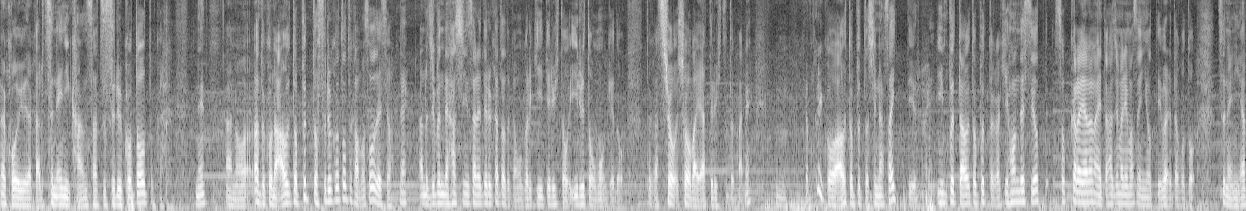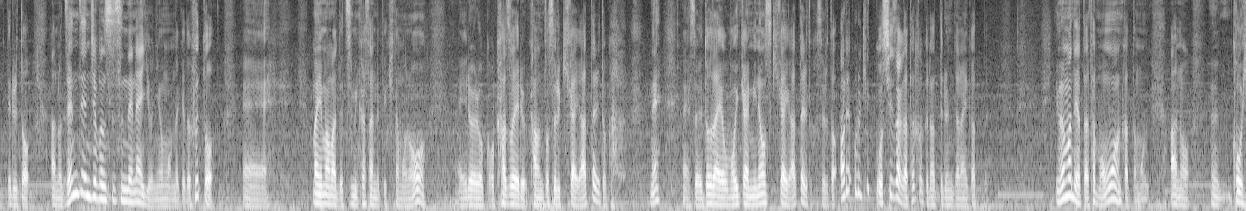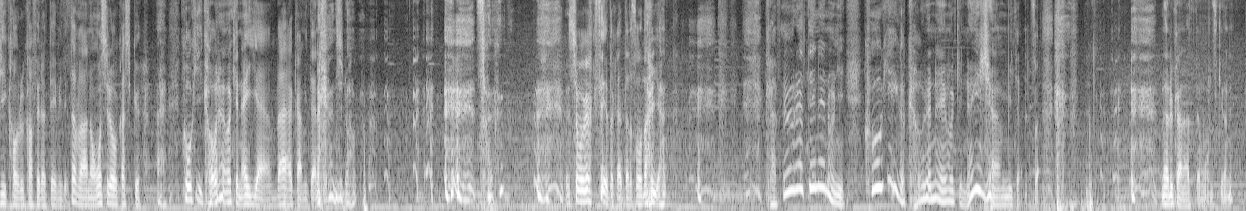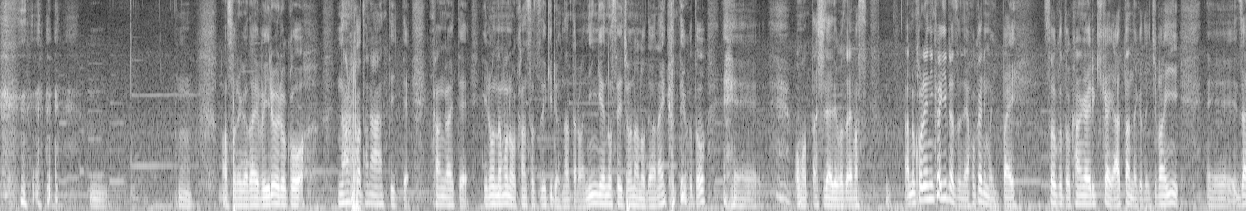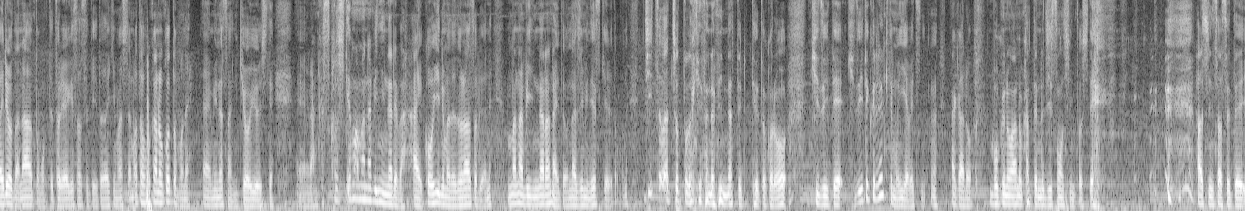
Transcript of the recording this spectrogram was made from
うん、こういうだから常に観察することとか、ね、あのあとこのアウトプットすることとかもそうですよ。ね。あの自分で発信されてる方とかもこれ聞いてる人いると思うけどとか商売やってる人とかね、うん、やっぱりこうアウトプットしなさいっていうインプットアウトプットが基本ですよって。そこからやらないと始まりませんよって言われたこと常にやってるとあの全然自分進んでないように思うんだけどふと、えーまあ、今まで積み重ねてきたものをいろいろ数えるカウントする機会があったりとかね、えそういう土台をもう一回見直す機会があったりとかするとあれ俺結構視座が高くなってるんじゃないかって。今までやったら多分思わんかったもん。あの、コーヒー香るカフェラテ見て。多分あの面白おかしく コーヒー香らんわけないやんバーカみたいな感じの。小学生とかやったらそうなるやん。カフェラテなのにコーヒーが香らないわけないじゃんみたいなさ。なるかなって思うんですけどね。うん。うんまあ、それがだいぶいろいろこうなるほどなって言って考えていろんなものを観察できるようになったのは人間の成長なのではないかということを、えー、思った次第でございます。あのこれに限らずね他にもいっぱいそういうことを考える機会があったんだけど一番いい、えー、材料だなと思って取り上げさせていただきました。また他のこともね、えー、皆さんに共有して、えー、なんか少しでも学びになれば、はい、コーヒーにまで泥遊びはね学びにならないとおなじみですけれどもね。実はちょっとだけ学びになってるっていうところを気づいて気づいてくれなくてもいいや別に、うん、なんかあの僕のあの勝手な自尊心として発信させて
